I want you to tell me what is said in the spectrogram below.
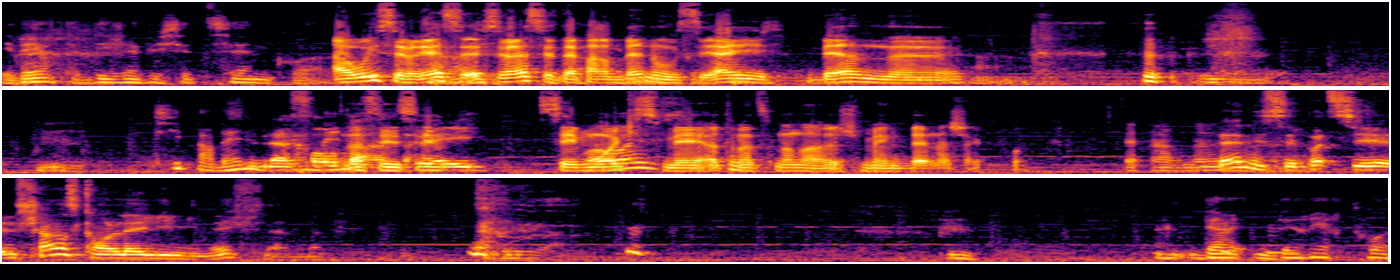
et d'ailleurs, t'as déjà vu cette scène, quoi. Ah oui, c'est vrai, c'est vrai, c'était par Ben aussi. c'est Hey. Ben, si par Ben. C'est Ben. Ah, moi Ouais, qui se met automatiquement dans le chemin de Ben à chaque fois. C'était par là. Ben, c'est pas. C'est une chance qu'on l'a éliminé finalement. Derrière, toi,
